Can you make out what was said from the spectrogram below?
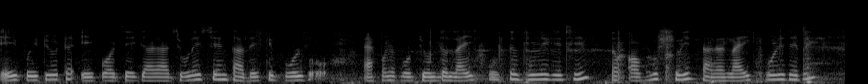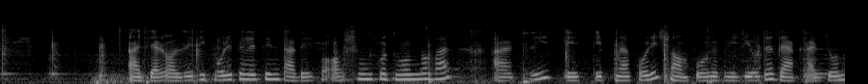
এই ভিডিওটা এই পর্যায়ে যারা চলে চলেছেন তাদেরকে বলব, এখনও পর্যন্ত লাইক করতে ভুলে গেছেন, তো অবশ্যই তারা লাইক করে দেবেন। আর যারা অলরেডি করে ফেলেছেন, তাদেরকে অসংখ্য ধন্যবাদ। আর প্লিজ স্কিপ না করে সম্পূর্ণ ভিডিওটা দেখার জন্য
